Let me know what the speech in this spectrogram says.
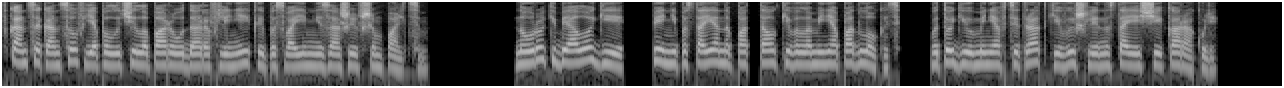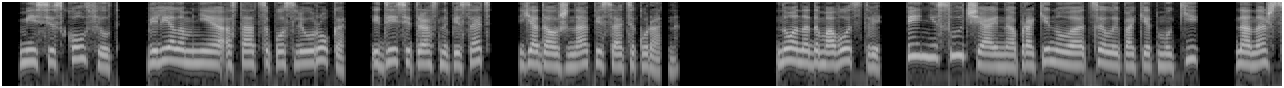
В конце концов, я получила пару ударов линейкой по своим незажившим пальцам. На уроке биологии Пенни постоянно подталкивала меня под локоть. В итоге у меня в тетрадке вышли настоящие каракули. Миссис Колфилд велела мне остаться после урока и 10 раз написать «я должна писать аккуратно». Ну а на домоводстве Пенни случайно опрокинула целый пакет муки на наш с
